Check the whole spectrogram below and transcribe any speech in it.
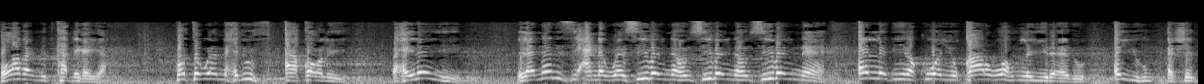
Labay mid ka dhigayaan horta waa maxduuf qolo leeyihi waxay leeyihiin lanansicanna waa siibaynaahu siibaynaahu siibaynaa aladiina kuwa yuqaalu lahum la yidhaahdo ayuhum ashad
